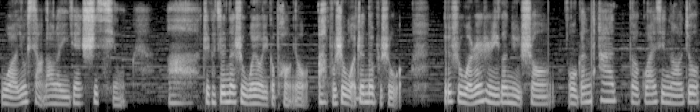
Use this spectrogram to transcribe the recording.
我又想到了一件事情，啊，这个真的是我有一个朋友啊，不是我，真的不是我，就是我认识一个女生，我跟她的关系呢，就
